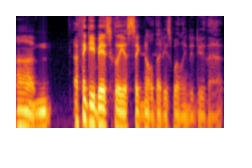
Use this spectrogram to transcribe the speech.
Um, I think he basically has signaled that he's willing to do that.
